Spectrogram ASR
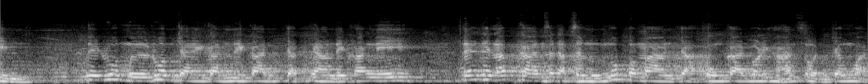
ถิ่น ได้ร่วมมือร่วมใจกันในการจัดงานในครั้งนี้ และได้รับการสนับสนุนงบประมาณจากองค์การบริหารส่วนจังหวัด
